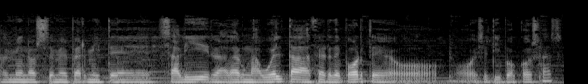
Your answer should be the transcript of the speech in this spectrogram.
al menos se me permite salir a dar una vuelta, a hacer deporte o, o ese tipo de cosas.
